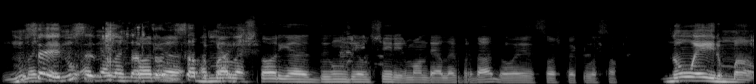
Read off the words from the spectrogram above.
Não Mas, sei, não sei, aquela não, história, não sabe aquela mais. história de um deles ser irmão dela é verdade ou é só especulação? não é irmão.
